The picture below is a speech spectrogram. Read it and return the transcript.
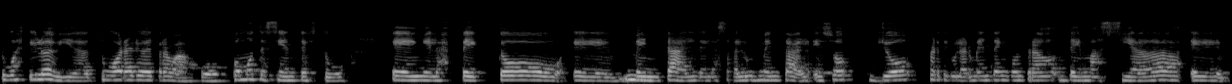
tu estilo de vida, tu horario de trabajo, cómo te sientes tú en el aspecto eh, mental, de la salud mental. Eso yo particularmente he encontrado demasiada eh,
